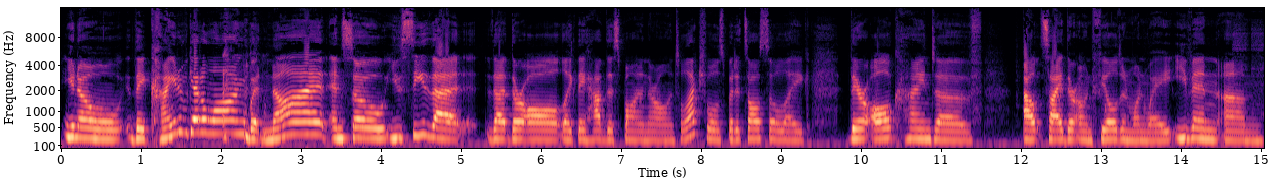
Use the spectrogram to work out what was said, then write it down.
you know they kind of get along but not and so you see that that they're all like they have this bond and they're all intellectuals but it's also like they're all kind of outside their own field in one way even um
